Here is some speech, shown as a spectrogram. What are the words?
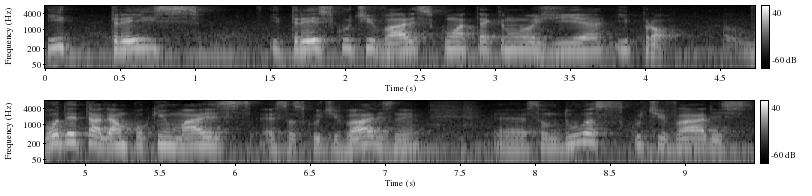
e três, e três cultivares com a tecnologia IPRO. Vou detalhar um pouquinho mais essas cultivares. Né, é, são duas cultivares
